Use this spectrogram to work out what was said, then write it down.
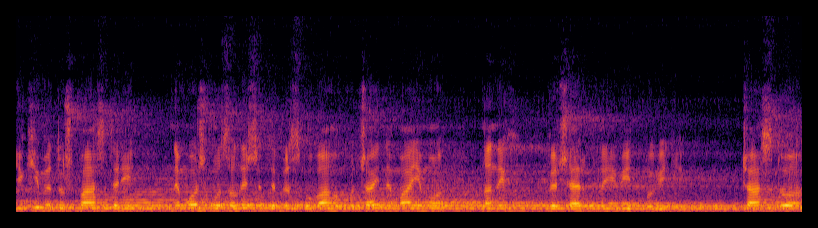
які ми душпастері не можемо залишити без уваги, хоча й не маємо на них вичерпної відповіді. Часто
